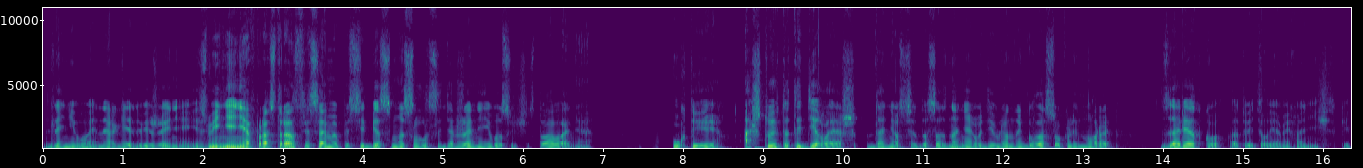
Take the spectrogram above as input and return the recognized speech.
Для него энергия движения, изменения в пространстве сами по себе смысл и содержание его существования. «Ух ты! «А что это ты делаешь?» — донесся до сознания удивленный голосок Леноры. «Зарядку», — ответил я механически.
